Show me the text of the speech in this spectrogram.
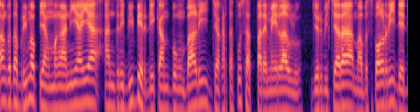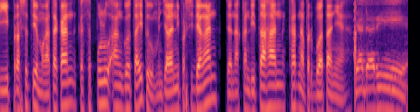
anggota BRIMOB yang menganiaya Andri Bibir di Kampung Bali, Jakarta Pusat pada Mei lalu. Juru bicara Mabes Polri, Dedi Prasetyo mengatakan ke-10 anggota itu menjalani persidangan dan akan ditahan karena perbuatannya. Ya dari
